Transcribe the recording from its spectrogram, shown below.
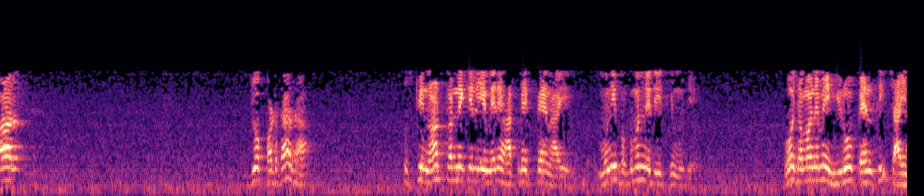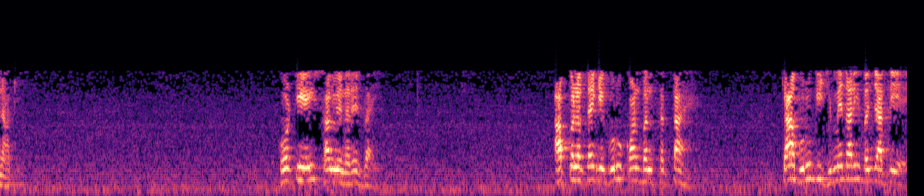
और जो पढ़ता था, उसकी नोट करने के लिए मेरे हाथ में एक पेन आई। मुनि भगवान ने दी थी मुझे। वो जमाने में हीरो पेन थी चाइना की। फोर्टी एट साल हुए नरेश भाई। आपको लगता है कि गुरु कौन बन सकता है? क्या गुरु की ज़िम्मेदारी बन जाती है?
